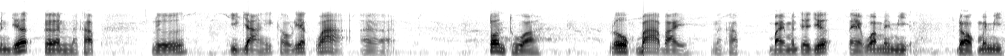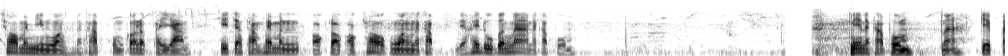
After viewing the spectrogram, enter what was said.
มันเยอะเกินนะครับ หรืออีกอย่างที่เขาเรียกว่าต้นถั่วโรคบ้าใบนะครับ ใบมันจะเยอะแต่ว่าไม่มีดอกไม่มีช่อไม่มีงวงนะครับ ผมก็พยายามที่จะทำให้มันออกดอกออกช่อออกงวงนะครับ เดี๋ยวให้ดูเบื้องหน้านะครับ ผม นี่นะครับผมนะเก็บไป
